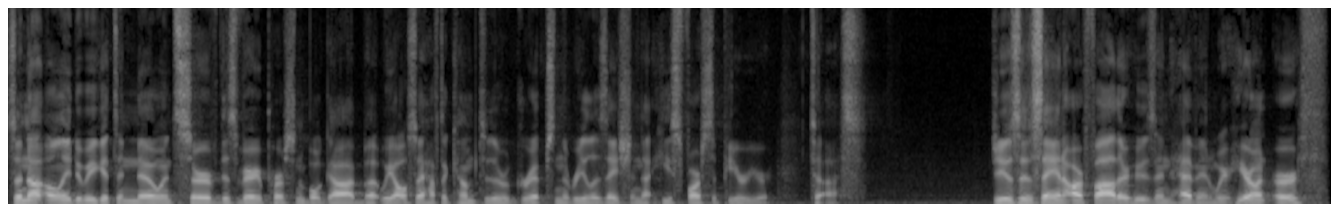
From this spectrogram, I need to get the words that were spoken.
So not only do we get to know and serve this very personable God, but we also have to come to the grips and the realization that he's far superior to us. Jesus is saying, Our Father who's in heaven. We're here on earth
